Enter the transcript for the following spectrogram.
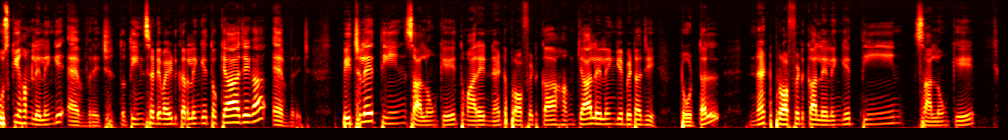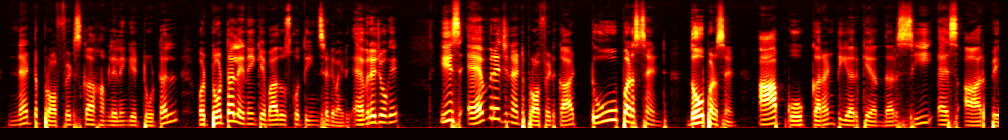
उसकी हम ले लेंगे एवरेज तो तीन से डिवाइड कर लेंगे तो क्या आ जाएगा? एवरेज पिछले तीन सालों के तुम्हारे नेट प्रॉफिट का हम क्या ले लेंगे बेटा जी? टोटल नेट प्रॉफिट का ले लेंगे तीन सालों के नेट प्रॉफिट्स का हम ले लेंगे टोटल और टोटल लेने के बाद उसको तीन से डिवाइड एवरेज हो गए। इस एवरेज नेट प्रॉफिट का टू परसेंट दो परसेंट आपको करंट ईयर के अंदर सी एस आर पे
